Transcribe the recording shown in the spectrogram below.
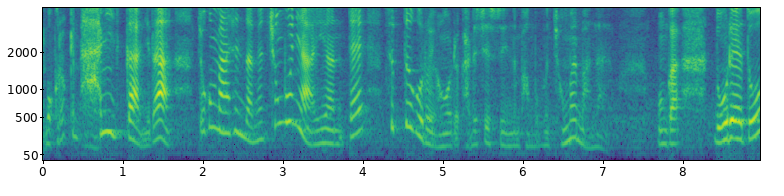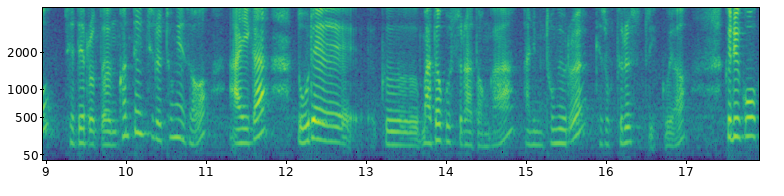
뭐 그렇게 많이가 아니라 조금만 하신다면 충분히 아이한테 습득으로 영어를 가르칠 수 있는 방법은 정말 많아요. 뭔가 노래도 제대로 된 컨텐츠를 통해서 아이가 노래 그 마더구스라던가 아니면 동요를 계속 들을 수도 있고요. 그리고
